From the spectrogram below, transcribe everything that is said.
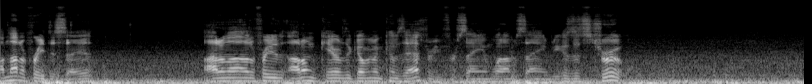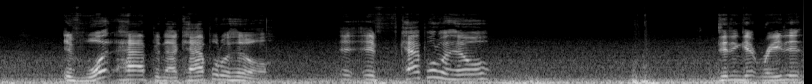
I'm not afraid to say it. I'm not afraid. I don't care if the government comes after me for saying what I'm saying because it's true. If what happened at Capitol Hill, if Capitol Hill didn't get raided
